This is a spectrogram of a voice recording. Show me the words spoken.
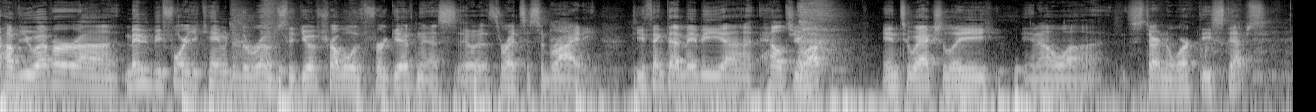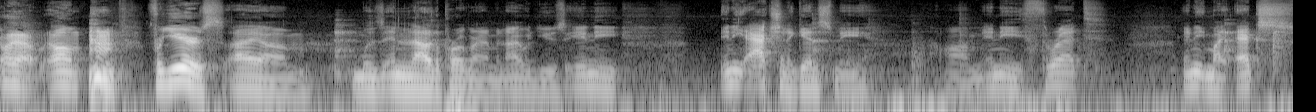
have you ever, uh, maybe before you came into the rooms, did you have trouble with forgiveness, uh, threat to sobriety? Do you think that maybe uh, held you up into actually, you know, uh, starting to work these steps? Oh yeah. Um, for years, I um, was in and out of the program, and I would use any any action against me, um, any threat, any my ex.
